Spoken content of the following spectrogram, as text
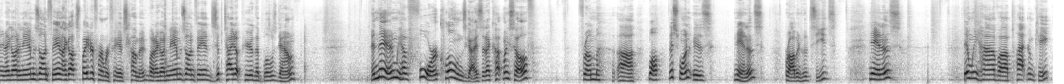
and I got an Amazon fan. I got Spider Farmer fans coming, but I got an Amazon fan zip tied up here that blows down. And then we have four clones, guys, that I cut myself from, uh, well, this one is Nana's Robin Hood Seeds. Nana's. Then we have uh, Platinum Cake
